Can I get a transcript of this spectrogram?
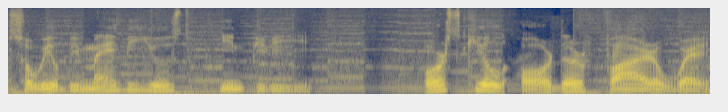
so will be maybe used in PvE. Fourth skill Order Fire Away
